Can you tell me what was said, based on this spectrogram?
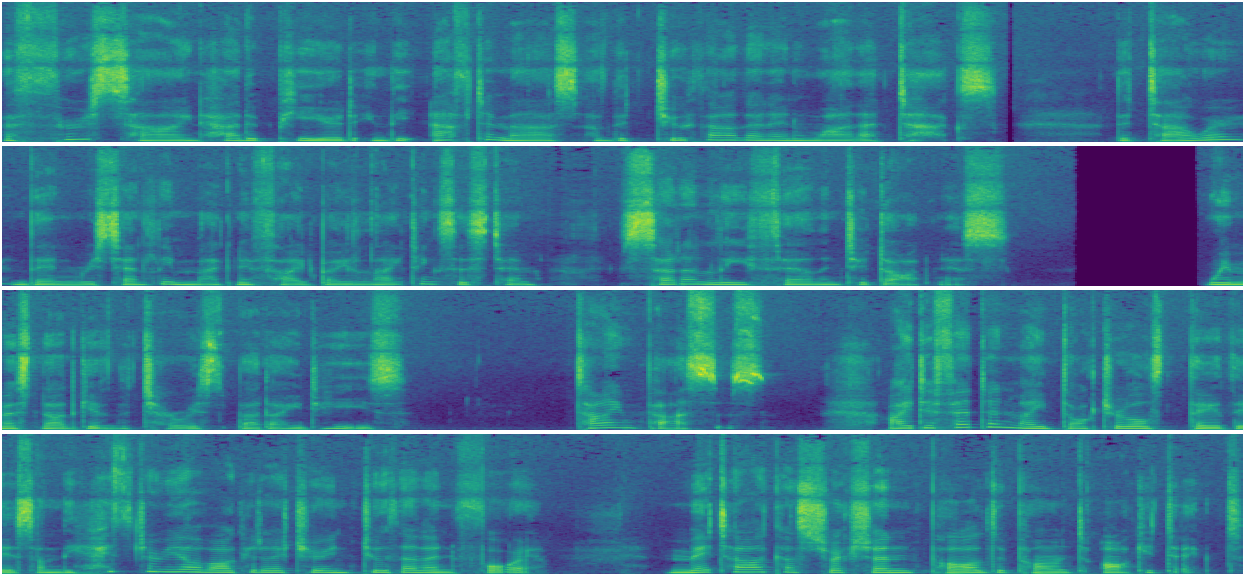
A first sign had appeared in the aftermath of the 2001 attacks. The tower, then recently magnified by a lighting system, suddenly fell into darkness. We must not give the terrorists bad ideas. Time passes. I defended my doctoral thesis on the history of architecture in 2004. Metal Construction Paul Depondt Architect,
